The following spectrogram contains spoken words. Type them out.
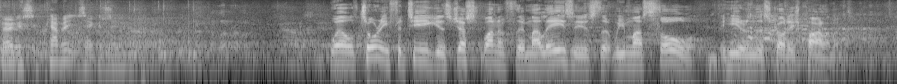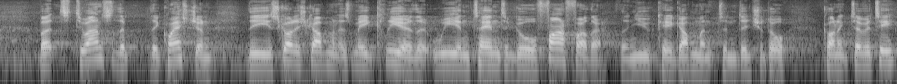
Fergus, Cabinet Secretary. Well, Tory fatigue is just one of the malaises that we must thaw here in the Scottish Parliament. But to answer the, the question, the Scottish Government has made clear that we intend to go far further than UK Government in digital connectivity.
